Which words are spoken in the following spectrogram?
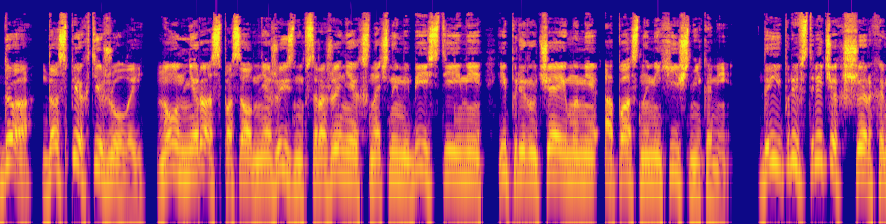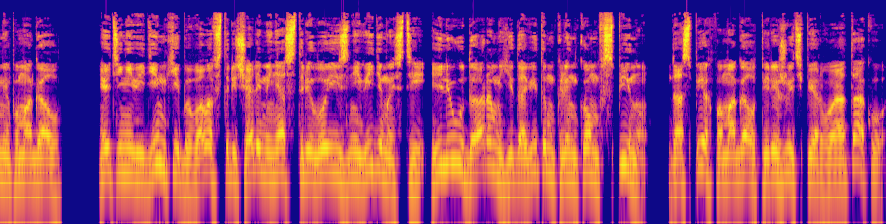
Да, доспех тяжелый, но он не раз спасал мне жизнь в сражениях с ночными бестиями и приручаемыми опасными хищниками. Да и при встречах с шерхами помогал. Эти невидимки бывало встречали меня стрелой из невидимости или ударом ядовитым клинком в спину. Доспех помогал пережить первую атаку,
